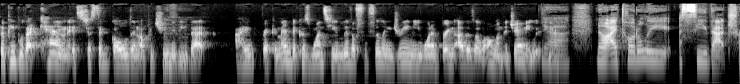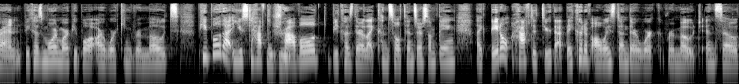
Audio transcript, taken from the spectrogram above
the people that can, it's just a golden opportunity mm-hmm. that I recommend because once you live a fulfilling dream, you want to bring others along on the journey with yeah. you. Yeah. No, I totally see that trend because more and more people are working remote. People that used to have to mm-hmm. travel because they're like consultants or something, like they don't have to do that. They could have always done their work remote. And so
